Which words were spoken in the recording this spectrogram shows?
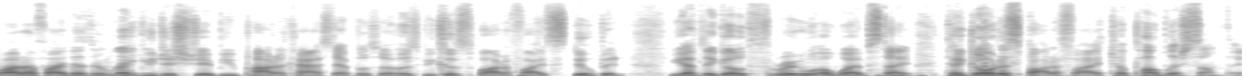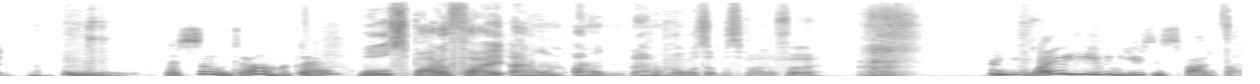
Spotify doesn't let you distribute podcast episodes because Spotify's stupid. You have to go through a website to go to Spotify to publish something. That's so dumb. What the heck? Well, Spotify, I don't I don't I don't know what's up with Spotify. Why are you even using Spotify?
